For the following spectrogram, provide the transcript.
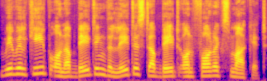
We will keep on updating the latest update on Forex market.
